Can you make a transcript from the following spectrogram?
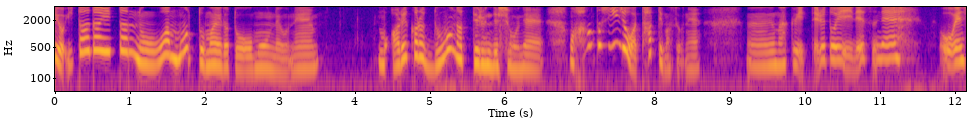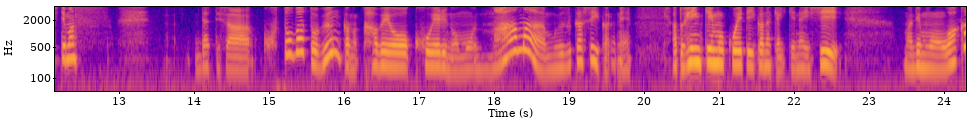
りをいただいたのはもっと前だと思うんだよね。もうあれからどうなってるんでしょうね。もう半年以上は経ってますよね。うん、うまくいってるといいですね。応援してます。だってさ、言葉と文化の壁を越えるのも、まあまあ難しいからね。あと偏見も超えていかなきゃいけないし、まあでも若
